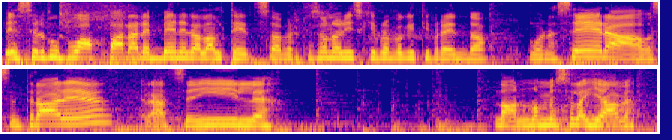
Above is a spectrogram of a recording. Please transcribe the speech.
essere tu a parare bene dall'altezza. Perché sennò rischi proprio che ti prenda. Buonasera, posso entrare? Grazie mille. No, non ho messo la chiave.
